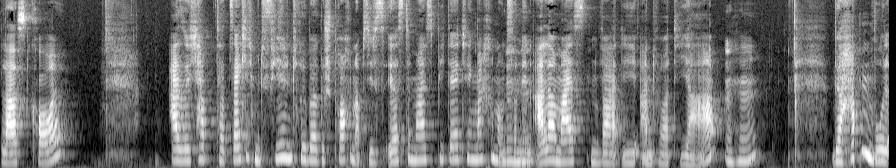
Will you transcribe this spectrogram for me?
Last Call. Also ich habe tatsächlich mit vielen drüber gesprochen, ob sie das erste Mal Speeddating machen und von den allermeisten war die Antwort ja. Wir hatten wohl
